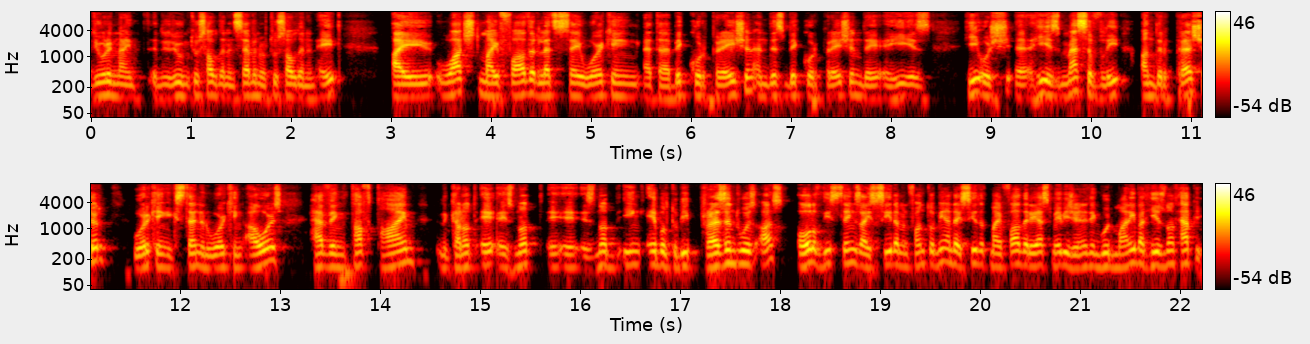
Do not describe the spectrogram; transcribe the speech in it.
during nine, during 2007 or 2008. I watched my father, let's say, working at a big corporation, and this big corporation, they, he is he or she, uh, he is massively under pressure, working extended working hours, having tough time cannot is not is not being able to be present with us. All of these things i see them in front of me and i see that my father yes maybe generating good money but he's not happy.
